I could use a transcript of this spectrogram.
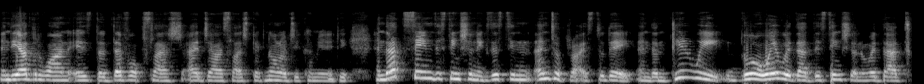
and the other one is the DevOps slash agile slash technology community. And that same distinction exists in enterprise today. And until we do away with that distinction, with that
